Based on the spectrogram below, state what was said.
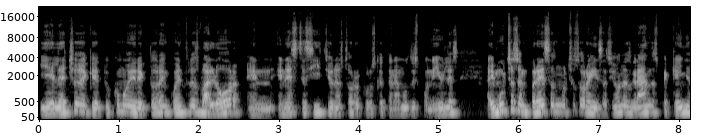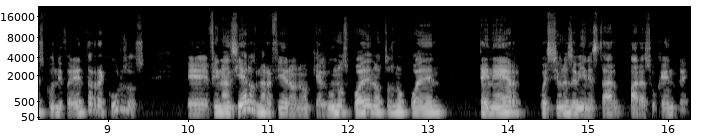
y el hecho de que tú como directora encuentres valor en, en, este sitio, en estos recursos que tenemos disponibles. Hay muchas empresas, muchas organizaciones grandes, pequeñas, con diferentes recursos eh, financieros, me refiero, ¿no? Que algunos pueden, otros no pueden tener cuestiones de bienestar para su gente.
